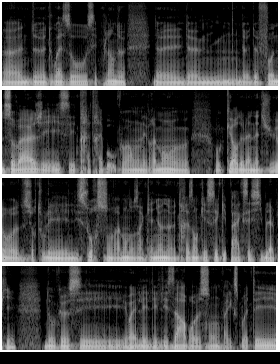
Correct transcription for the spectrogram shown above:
de d'oiseaux, c'est plein de de, de, de, faune sauvage et, et c'est très très beau quoi. On est vraiment au cœur de la nature. Euh, surtout les, sources sont vraiment dans un canyon euh, très encaissé qui est pas accessible à pied. Donc euh, c'est ouais, les, les, les, arbres sont pas exploités,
